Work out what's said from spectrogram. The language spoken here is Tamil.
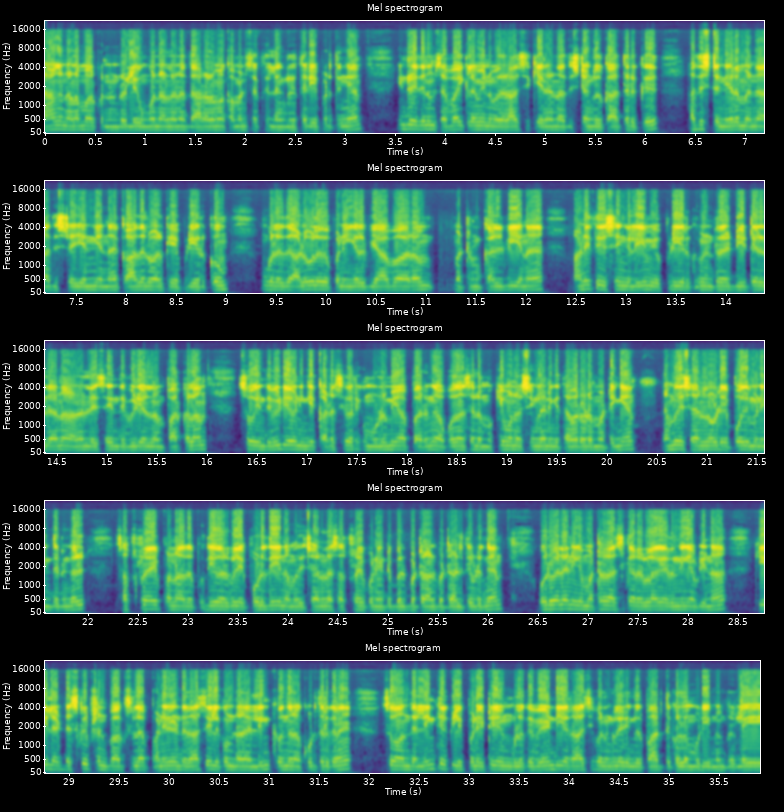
நாங்கள் நலமா இருக்கோம் நண்பர்களே. உங்கள் நலன தாராளமாக கமெண்ட் செக்ஷனில் எங்களுக்கு தெரியப்படுத்துங்க. இன்றைய தினம் செவ்வாய்க்கிழமை நமது ராசிக்கு என்னென்ன அதிர்ஷ்டங்கள் காத்திருக்கு? அதிர்ஷ்ட நிறம் என்ன? அதிர்ஷ்ட எண் என்ன? காதல் வாழ்க்கை எப்படி இருக்கும்? உங்களது அலுவலக பணிகள் வியாபாரம் மற்றும் கல்வி என அனைத்து விஷயங்களையும் எப்படி இருக்கும் என்ற டீட்டெயில்டான அனலைஸை இந்த வீடியோவில் நம்ம பார்க்கலாம். ஸோ இந்த வீடியோ நீங்கள் கடைசி வரைக்கும் முழுமையாக பாருங்க. அப்போதான் சில முக்கியமான விஷயங்களை நீங்கள் தவற விட மாட்டீங்க. நமது சேனலோடு எப்போதும் இணைந்திருங்கள். சப்ஸ்கிரைப் பண்ணாத புதியவர்கள் எப்பொழுதே நமது சேனலை சப்ஸ்கிரைப் பண்ணிட்டு பெல் பட்டன் ஆல் பட்டன் அழுத்தி விடுங்க. ஒருவேளை நீங்கள் மற்ற ராசிக்காரர்களாக இருந்தீங்க அப்படின்னா கீழே டிஸ்கிரிப்ஷன் பாக்ஸில் பன்னிரெண்டு ராசிகளுக்கு உண்டான லிங்க் வந்து நான் கொடுத்துருக்கிறேன். ஸோ அந்த லிங்கை கிளிக் பண்ணிட்டு உங்களுக்கு வேண்டிய ராசி பலன்களை நீங்கள் பார்த்துக்கொள்ள முடியும் நண்பர்களே.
